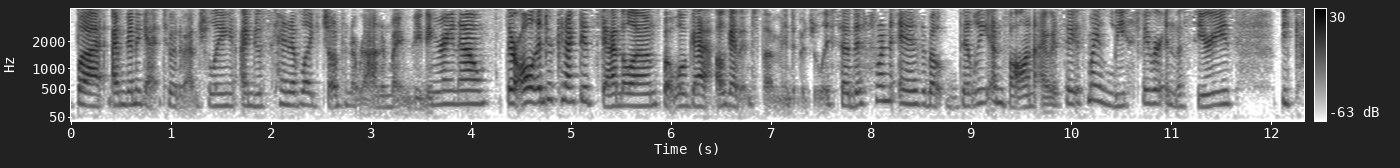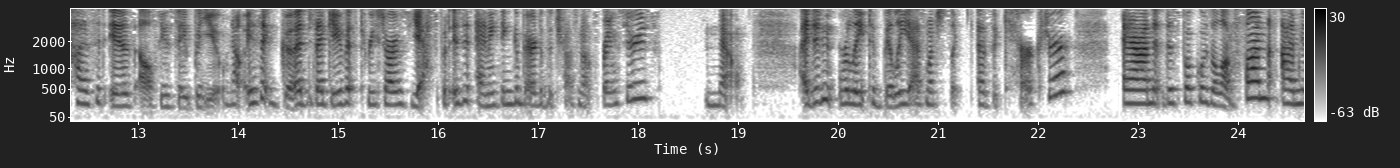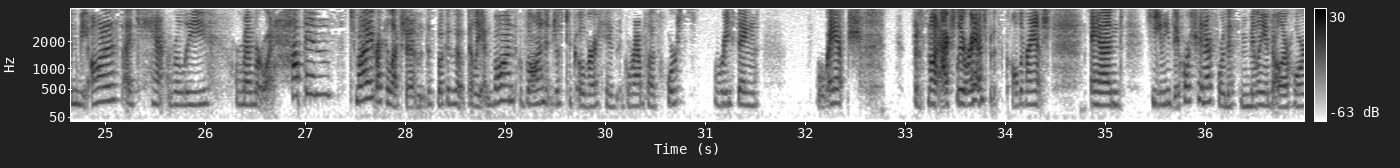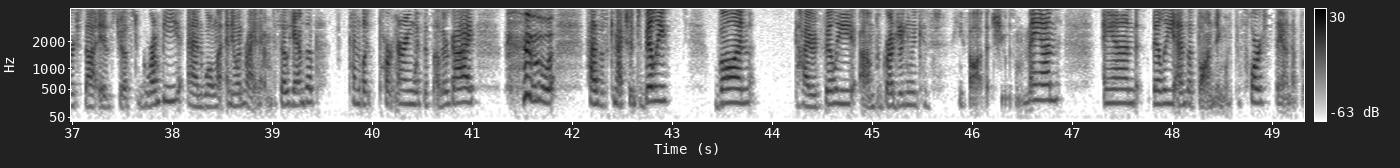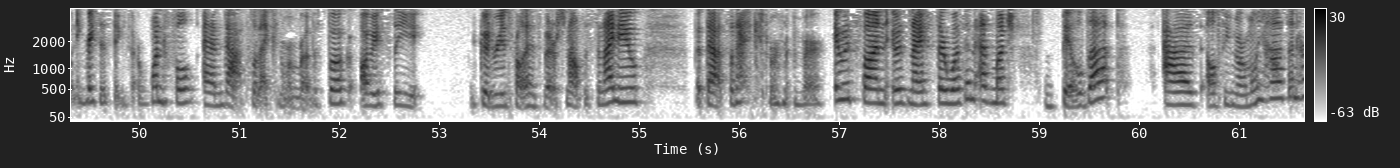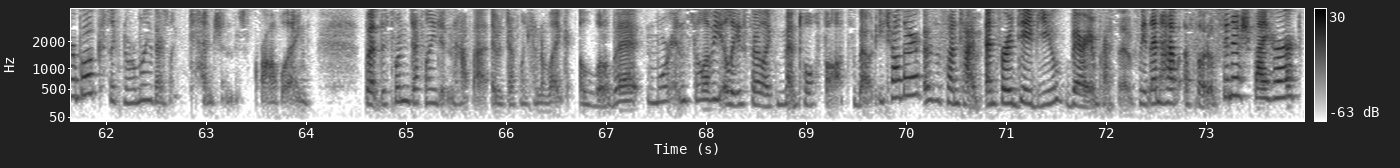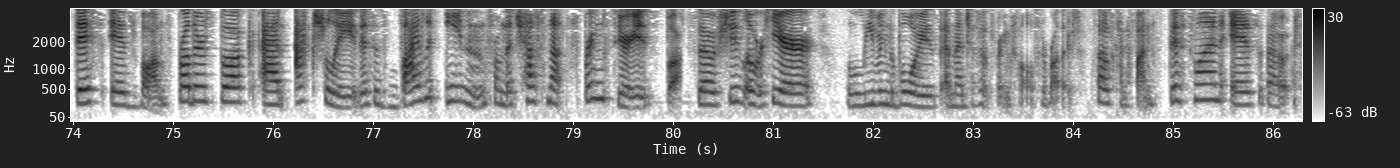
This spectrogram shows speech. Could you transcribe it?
but I'm gonna get to it eventually. I'm just kind of like jumping around in my reading right now. They're all interconnected standalones, but we'll get I'll get into them individually. So this one is about Billie and Vaughn. I would say it's my least favorite in the series because it is Elsie's debut. Now, is it good? Did I give it three stars? Yes, but is it anything compared to the Chestnut Spring series? No. I didn't relate to Billie as much as like as a character, and this book was a lot of fun. I'm gonna be honest, I can't really remember what happens. To my recollection, this book is about Billie and Vaughn. Vaughn just took over his grandpa's horse racing ranch, but it's not actually a ranch, but it's called a ranch. And he needs a horse trainer for this million dollar horse that is just grumpy and won't let anyone ride him. So he ends up kind of like partnering with this other guy who has this connection to Billie. Vaughn hires Billie um, begrudgingly because he thought that she was a man and Billie ends up bonding with this horse. They end up winning races. Things are wonderful. And that's what I can remember of this book. Obviously, Goodreads probably has a better synopsis than I do, but that's what I can remember. It was fun. It was nice. There wasn't as much build up as Elsie normally has in her books. Like normally there's like tension, there's groveling but this one definitely didn't have that. It was definitely kind of like a little bit more insta-lovey, at least they're like mental thoughts about each other. It was a fun time, and for a debut, very impressive. We then have a photo finish by her. This is Vaughn's brother's book, and actually this is Violet Eaton from the Chestnut Springs series book. So she's over here leaving the boys and then Chestnut Springs follows her brothers. So that was kind of fun. This one is about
